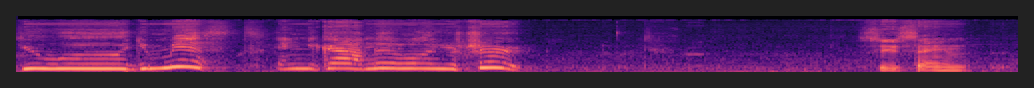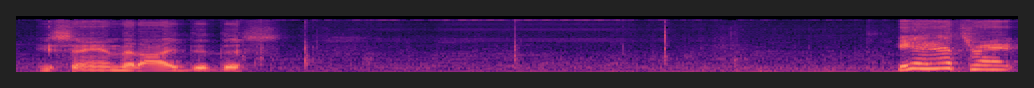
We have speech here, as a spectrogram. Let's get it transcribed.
you, uh, you missed, and you got a little on your shirt. So you're saying you saying that I did this? Yeah, that's right.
